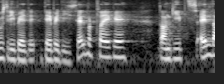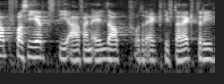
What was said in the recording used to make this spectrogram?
User-DB, die ich selber pflege. Dann gibt es LDAP-basiert, die auf ein LDAP oder Active Directory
